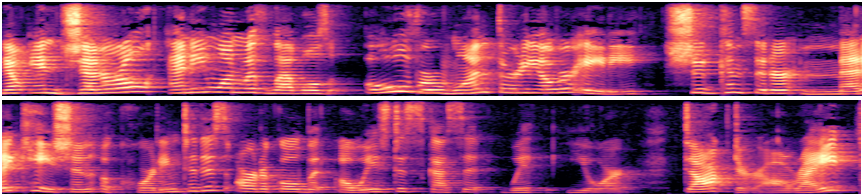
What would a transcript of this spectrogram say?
Now, in general, anyone with levels over 130 over 80 should consider medication according to this article, but always discuss it with your doctor, all right?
